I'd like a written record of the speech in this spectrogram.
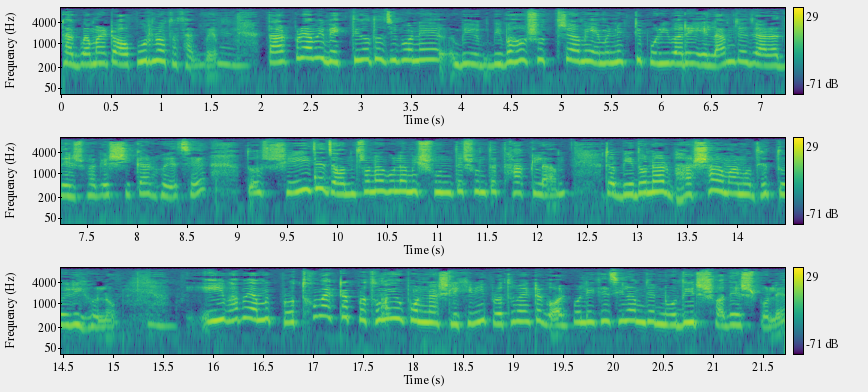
থাকবে আমার একটা অপূর্ণতা থাকবে। তারপরে আমি ব্যক্তিগত জীবনে বিবাহ সূত্রে আমি এমন একটি পরিবারে এলাম যে যারা দেশভাগের শিকার হয়েছে। তো সেই যে যন্ত্রণাগুলো আমি শুনতে শুনতে থাকলাম একটা বেদনার ভাষা আমার মধ্যে তৈরি হলো। এইভাবে আমি প্রথম একটা প্রথমেই উপন্যাস লিখিনি প্রথমে একটা গল্প লিখেছিলাম যে নদীর স্বদেশ বলে।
